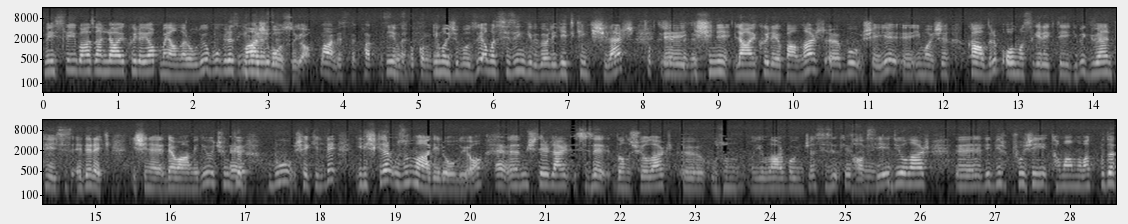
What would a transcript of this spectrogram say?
mesleği bazen layıkıyla yapmayanlar oluyor. Bu biraz imajı Maalesef. bozuyor. Maalesef haklısınız Değil mi? bu konuda. İmajı bozuyor ama sizin gibi böyle yetkin kişiler Çok e, işini layıkıyla yapanlar e, bu şeyi e, imajı kaldırıp olması gerektiği gibi güven tesis ederek işine devam ediyor. Çünkü Evet. bu şekilde ilişkiler uzun vadeli oluyor. Evet. E, müşteriler size danışıyorlar e, uzun yıllar boyunca sizi Kesinlikle. tavsiye ediyorlar e, ve bir projeyi tamamlamak bu da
